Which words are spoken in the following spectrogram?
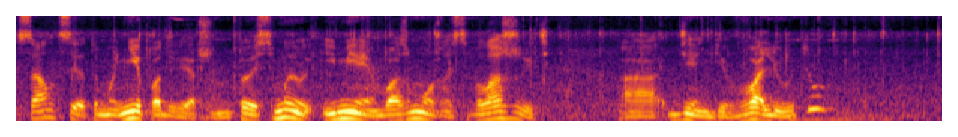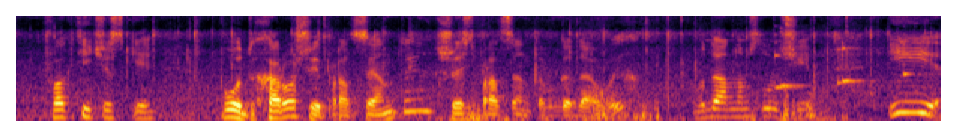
санкции этому не подвержены. То есть мы имеем возможность вложить а, деньги в валюту фактически под хорошие проценты, 6% годовых в данном случае, и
